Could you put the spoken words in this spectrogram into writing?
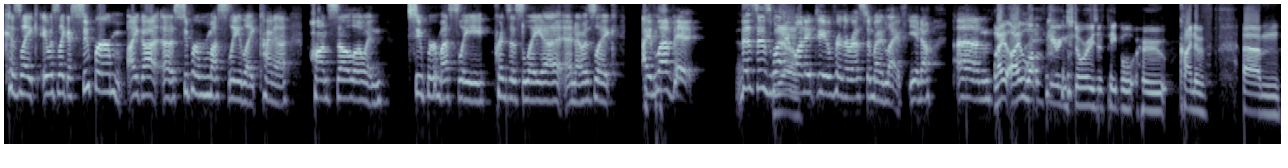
because like it was like a super. I got a super muscly like kind of Han Solo and super muscly Princess Leia, and I was like, I love it. This is what Yeah. I want to do for the rest of my life. You know. Um. I, I love hearing stories of people who kind of um,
